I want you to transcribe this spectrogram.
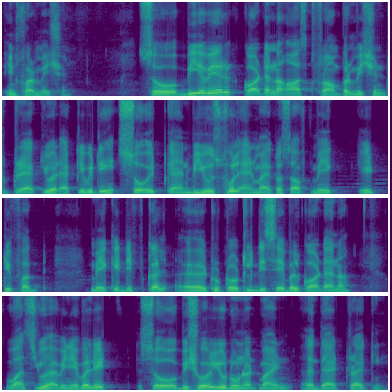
information. So be aware cortana asks from permission to track your activity so it can be useful and microsoft make it default make it difficult uh, to totally disable Cortana once you have enabled it. So be sure you do not mind uh, that tracking.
